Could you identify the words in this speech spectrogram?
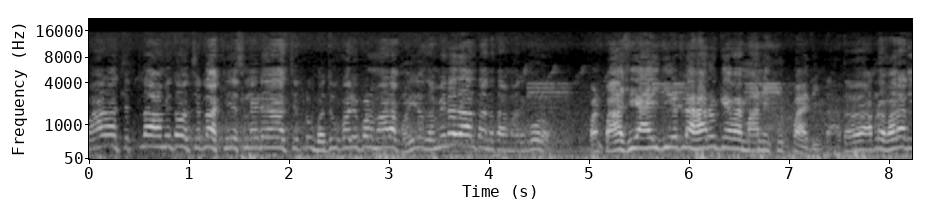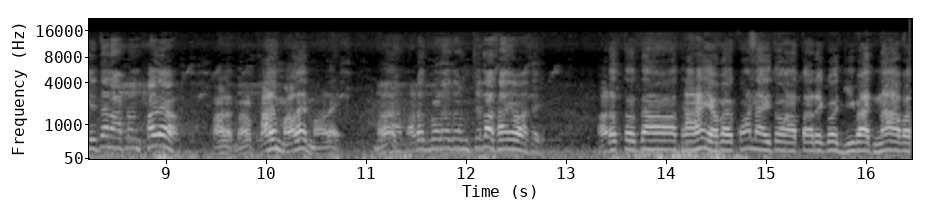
મારા કેટલા અમે તો કેટલા કેસ લડ્યા કેટલું બધું કર્યું પણ મારા ભાઈઓ જમીન જ હાલતા નતા મારી બોલો. પણ પાછી આવી ગઈ એટલે સારું કહેવાય માની કૃપાથી. તો હવે આપણે વરાત લીધા ને આપણે ફળ્યા. ફળ ફળ મળે મળે. મળે બળદ આમ કેટલા થાય છે? અરે તો થાય હવે કોણ આવી તો અત્યારે કોઈ જીવાત ના આવે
